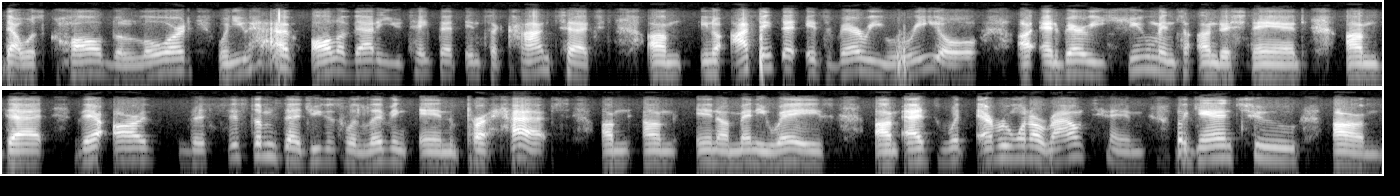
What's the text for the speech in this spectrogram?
that was called the Lord. When you have all of that and you take that into context, um, you know, I think that it's very real uh, and very human to understand um, that there are the systems that Jesus was living in, perhaps um, um, in uh, many ways, um, as with everyone around him, began to um,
